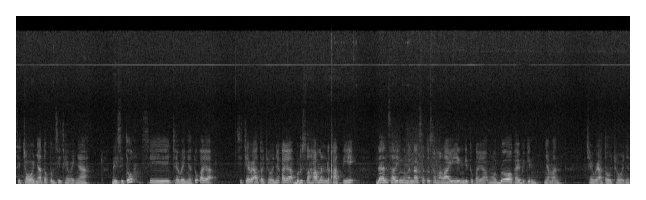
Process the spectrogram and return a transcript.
si cowoknya ataupun si ceweknya. Di situ si ceweknya tuh kayak si cewek atau cowoknya kayak berusaha mendekati dan saling mengenal satu sama lain gitu kayak ngobrol kayak bikin nyaman cewek atau cowoknya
